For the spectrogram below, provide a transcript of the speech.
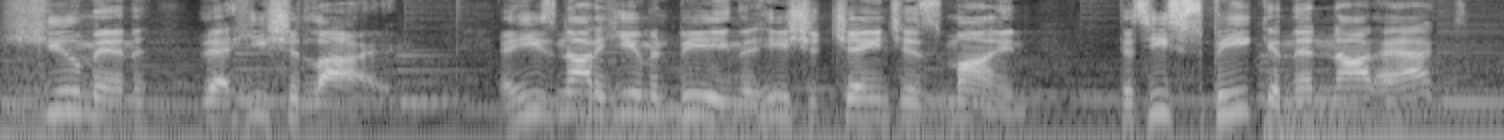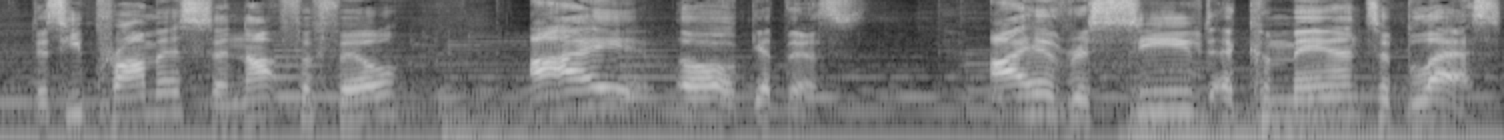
human that he should lie, and he's not a human being that he should change his mind. Does he speak and then not act? Does he promise and not fulfill? I, oh, get this. I have received a command to bless.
